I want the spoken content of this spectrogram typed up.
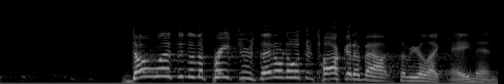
don't listen to the preachers. They don't know what they're talking about. Some of you are like, Amen.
